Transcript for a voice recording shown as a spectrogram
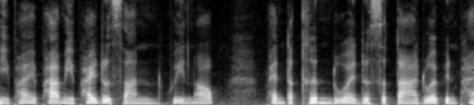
มีไพ่พระมีไพ่เดอะซันควีนออฟแพนตาเคิลด้วยเดอะสตาร์ด้วยเป็นไพ่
